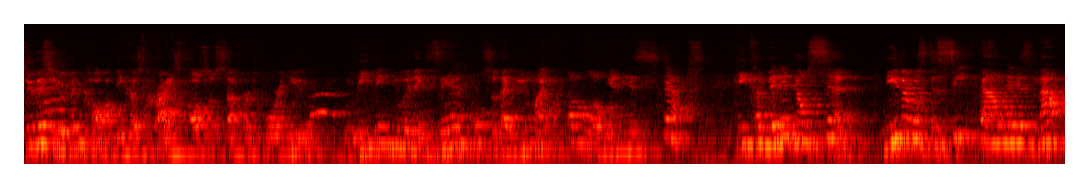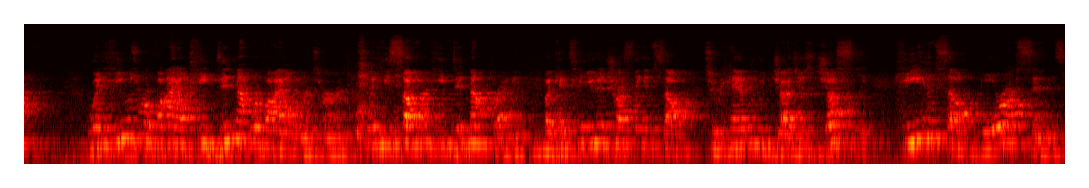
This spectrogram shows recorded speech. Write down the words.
to this you have been called because Christ also suffered for you, leaving you an example so that you might follow in his steps. He committed no sin, neither was deceit found in his mouth. When he was reviled, he did not revile in return. When he suffered, he did not threaten, but continued entrusting himself to him who judges justly. He himself bore our sins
